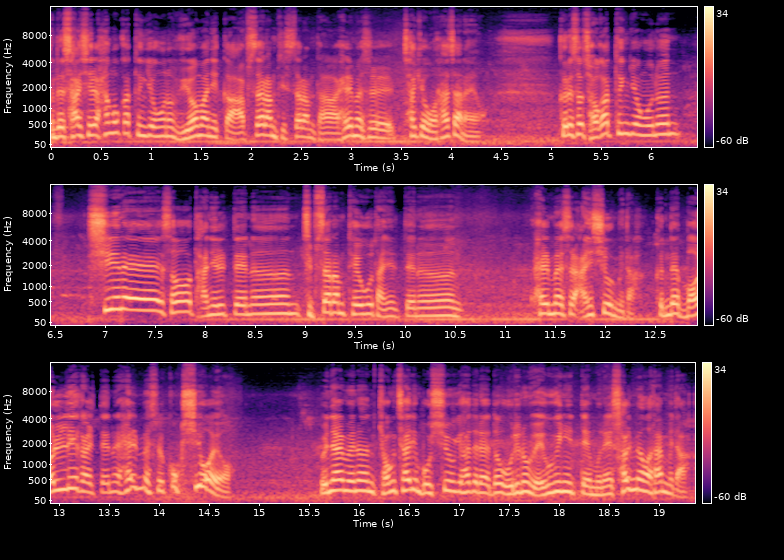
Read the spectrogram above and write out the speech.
근데 사실 한국 같은 경우는 위험하니까 앞 사람 뒷 사람 다 헬멧을 착용을 하잖아요. 그래서 저 같은 경우는 시내에서 다닐 때는 집사람 태우고 다닐 때는 헬멧을 안 씌웁니다. 근데 멀리 갈 때는 헬멧을 꼭 씌워요. 왜냐하면은 경찰이 못 씌우게 하더라도 우리는 외국인이기 때문에 설명을 합니다.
